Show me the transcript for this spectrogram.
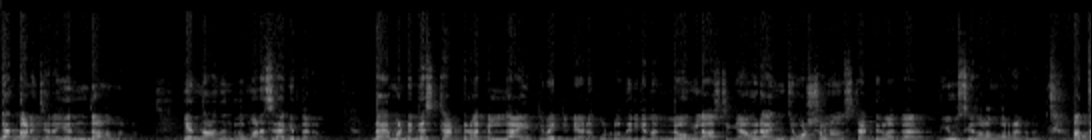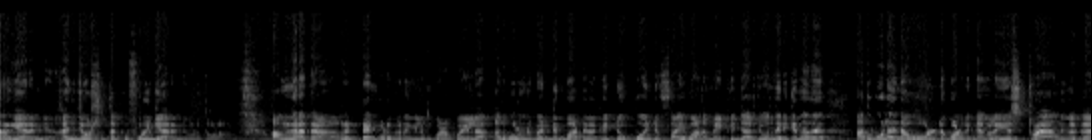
ഞാൻ കാണിച്ചുതരാം. എന്താണെന്നുള്ളത്. എന്താണെന്ന് നിങ്ങൾക്ക് മനസ്സിലാക്കി തരാം. ഡയമണ്ടിന്റെ സ്റ്റഡുകളൊക്കെ ലൈറ്റ് വെയിറ്റിന്റെയാണ് കൊണ്ടുവന്നിരിക്കുന്നത്. ലോങ് ലാസ്റ്റിംഗ് ഞാൻ ഒരു അഞ്ച് വർഷമാണ് സ്റ്റഡുകളൊക്കെ യൂസ് ചെയ്തോളാം പറഞ്ഞേക്കുന്നത് അത്ര ഗ്യാരന്റിയാണ് അഞ്ച് വർഷത്തേക്ക് ഫുൾ ഗ്യാരന്റി കൊടുത്തോളാം. അങ്ങനത്തെ റിട്ടേൺ കൊടുക്കണമെങ്കിലും കുഴപ്പമില്ല. അതുപോലെ തന്നെ വെഡ്ഡിംഗ് പാർട്ടികൾക്ക് ടു പോയിന്റ് ഫൈവ് ആണ് മേക്കിംഗ് ചാർജ് വന്നിരിക്കുന്നത്. അതുപോലെ തന്നെ ഓൾഡ് ഗോൾഡ് ഞങ്ങൾ എക്സ്ട്രാ നിങ്ങൾക്ക്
